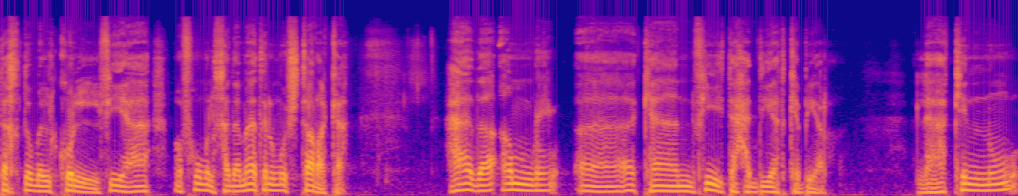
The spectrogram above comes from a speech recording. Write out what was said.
تخدم الكل فيها مفهوم الخدمات المشتركة. هذا أمر كان فيه تحديات كبيرة. لكنه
